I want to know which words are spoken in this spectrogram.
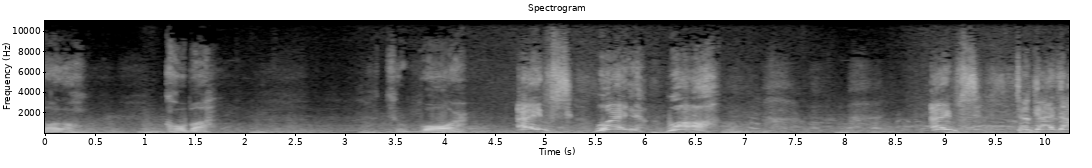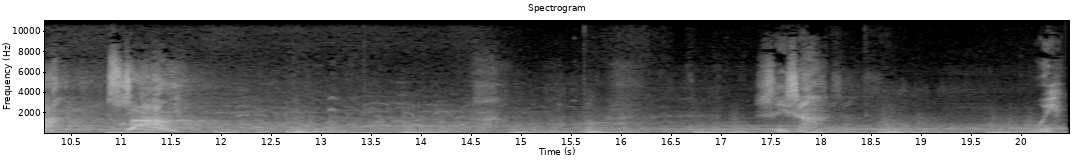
Follow Koba to war. Apes win war! Apes together strong! Caesar weak.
